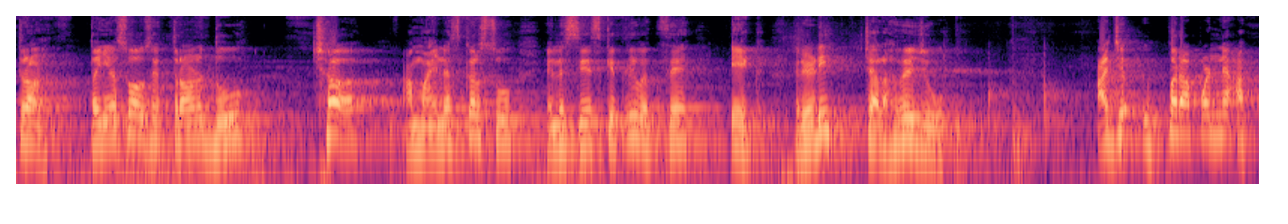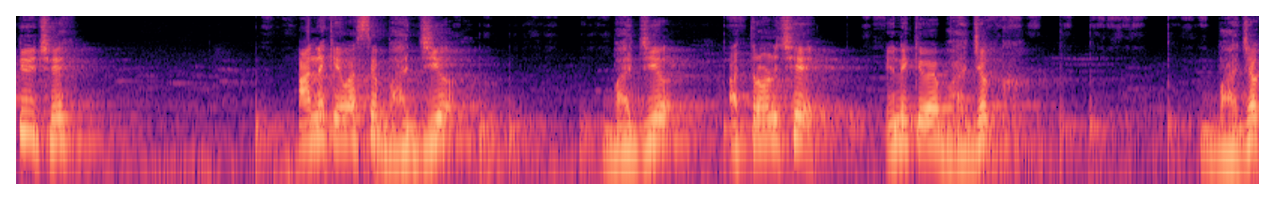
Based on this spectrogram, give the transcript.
ત્રણ. તો અહીંયા શું આવશે? ત્રણ દુ છ. આ માઇનસ કરશું, એટલે શેષ કેટલી વધશે? એક. રેડી ચાલો, હવે જુઓ. આ જે ઉપર આપણને આપ્યું છે, આને કહેવાશે ભાજ્ય. ભાજ્ય. આ ત્રણ છે, એને કહેવાય ભાજક. ભાજક.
